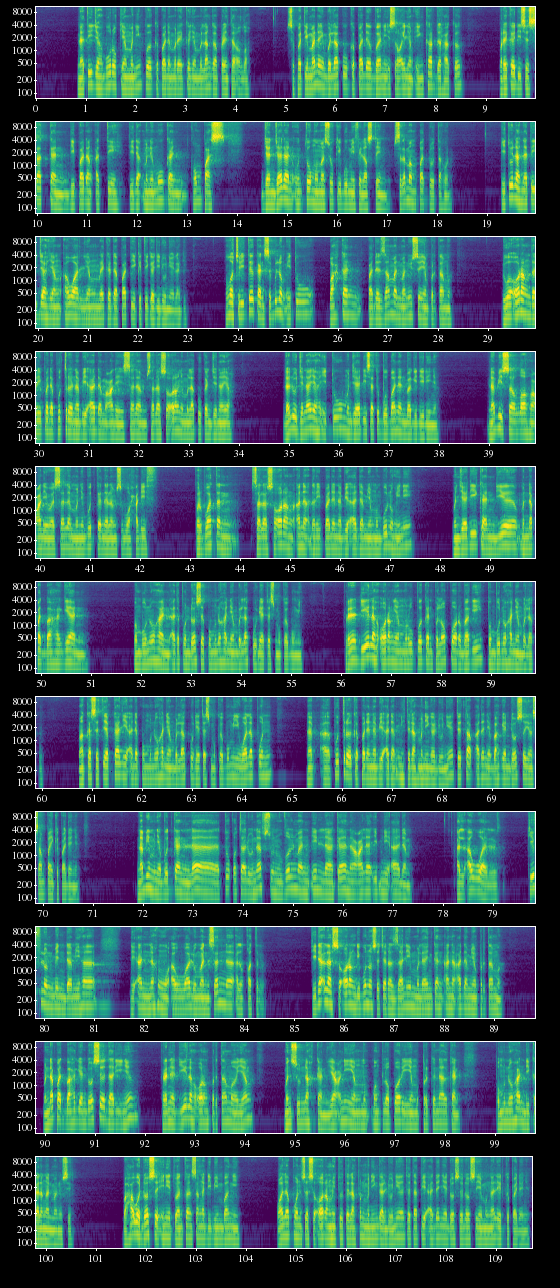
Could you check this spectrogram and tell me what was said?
natijah buruk yang menimpa kepada mereka yang melanggar perintah Allah. Seperti mana yang berlaku kepada Bani Israel yang ingkar derhaka, mereka disesatkan di padang atih tidak menemukan kompas dan jalan untuk memasuki bumi Filistin selama 40 tahun. Itulah natijah yang awal yang mereka dapati ketika di dunia lagi. Allah ceritakan sebelum itu bahkan pada zaman manusia yang pertama, dua orang daripada putera Nabi Adam AS, salah seorang yang melakukan jenayah. Lalu jenayah itu menjadi satu bebanan bagi dirinya. Nabi SAW menyebutkan dalam sebuah hadis perbuatan salah seorang anak daripada Nabi Adam yang membunuh ini menjadikan dia mendapat bahagian pembunuhan ataupun dosa pembunuhan yang berlaku di atas muka bumi. Kerana dialah orang yang merupakan pelopor bagi pembunuhan yang berlaku. Maka setiap kali ada pembunuhan yang berlaku di atas muka bumi walaupun putera kepada Nabi Adam ini telah meninggal dunia tetap adanya bahagian dosa yang sampai kepadanya. Nabi menyebutkan la tuqtalu nafsun zulman illa kana ala ibni Adam. Al-awwal kiflun min damiha li'annahu awwalu man sanna al-qatl. Tidaklah seorang dibunuh secara zalim melainkan anak Adam yang pertama. Mendapat bahagian dosa darinya kerana dialah orang pertama yang mensunahkan, yakni yang mempelopori, yang memperkenalkan pembunuhan di kalangan manusia. Bahawa dosa ini tuan-tuan sangat dibimbangi. Walaupun seseorang itu telah pun meninggal dunia tetapi adanya dosa-dosa yang mengalir kepadanya.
